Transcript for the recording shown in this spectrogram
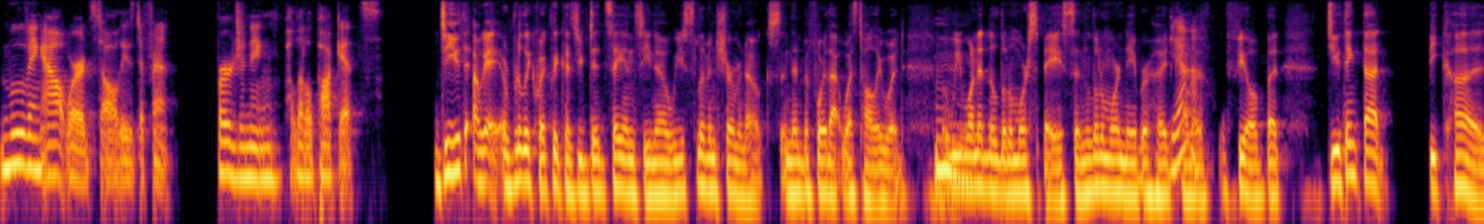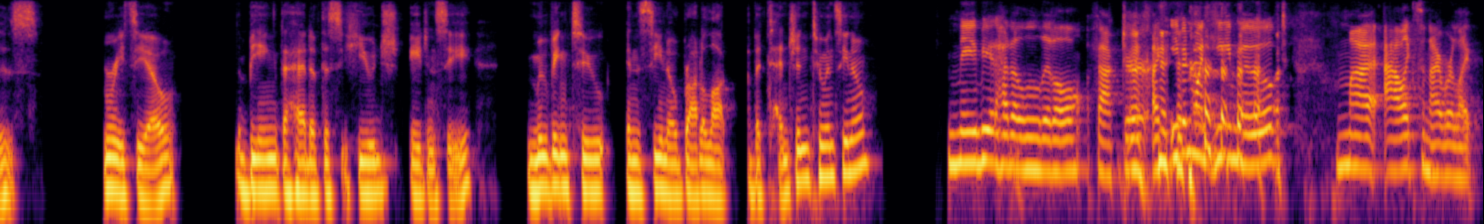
moving outwards to all these different burgeoning little pockets. Do you think, okay, really quickly, because you did say Encino, we used to live in Sherman Oaks and then before that, West Hollywood. But we Mm. wanted a little more space and a little more neighborhood kind of feel. But do you think that because Mauricio, being the head of this huge agency, moving to Encino brought a lot of attention to Encino? Maybe it had a little factor. Like even when he moved, my Alex and I were like,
